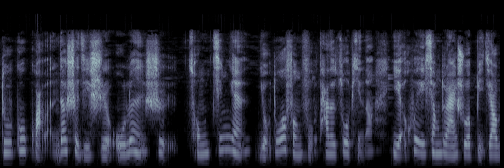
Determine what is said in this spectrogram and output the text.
独孤寡闻的设计师，无论是从经验有多丰富，他的作品呢也会相对来说比较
